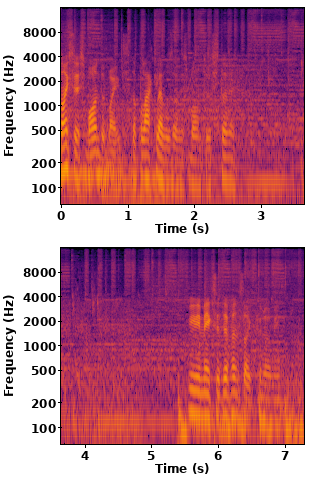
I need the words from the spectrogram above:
Nice in this monitor, mate. The black levels on this monitor are stunning. Really makes a difference, like, you know what I mean?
